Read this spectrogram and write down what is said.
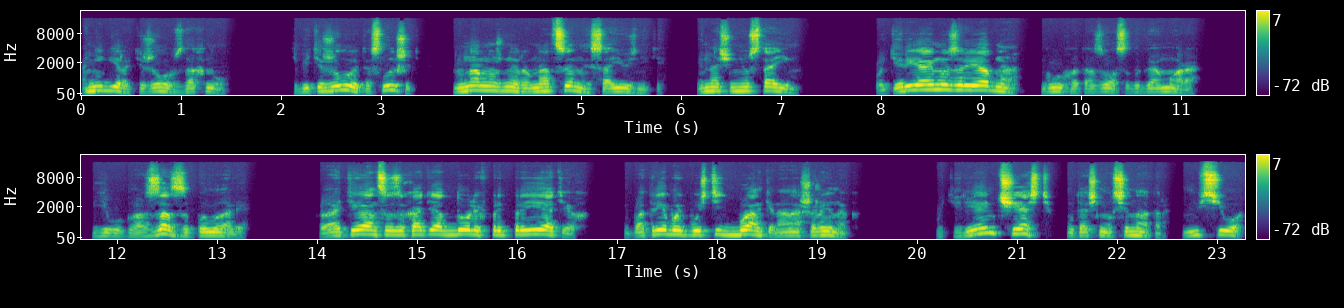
А Нигера тяжело вздохнул. Тебе тяжело это слышать, но нам нужны равноценные союзники, иначе не устоим. Потеряем изрядно, глухо отозвался Дагомара. Его глаза запылали. Хаотианцы захотят доли в предприятиях и потребуют пустить банки на наш рынок. Потеряем часть, уточнил сенатор. Не все.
